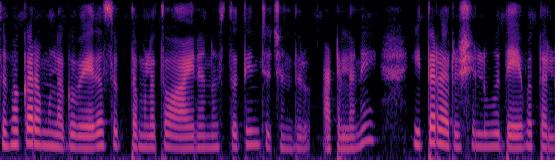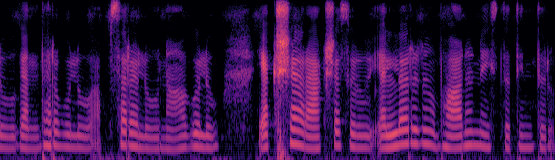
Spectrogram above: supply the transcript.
శుభకరములకు వేదసూక్తములతో ఆయనను స్థుతించుచుందురు అటులనే ఇతర ఋషులు దేవతలు గంధర్వులు అప్సరలు నాగులు యక్ష రాక్షసులు ఎల్లరూ భానుని స్థుతింతురు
